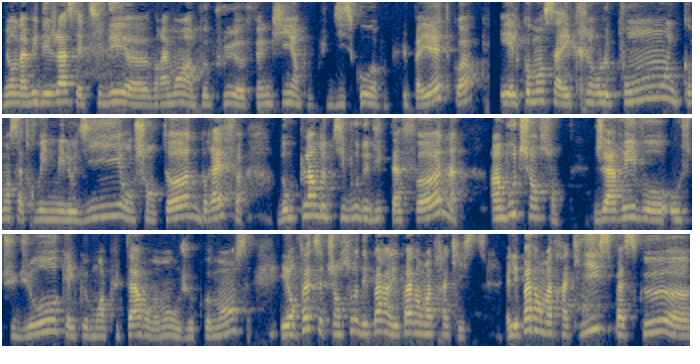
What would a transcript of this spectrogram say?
mais on avait déjà cette idée euh, vraiment un peu plus euh, funky, un peu plus disco, un peu plus paillette, quoi. Et elle commence à écrire le pont, il commence à trouver une mélodie, on chantonne, bref. Donc, plein de petits bouts de dictaphone, un bout de chanson. J'arrive au, studio quelques mois plus tard, au moment où je commence. Et en fait, cette chanson, au départ, elle n'est pas dans ma tracklist. Elle n'est pas dans ma tracklist parce que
